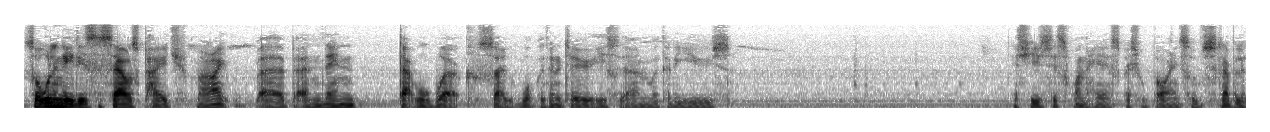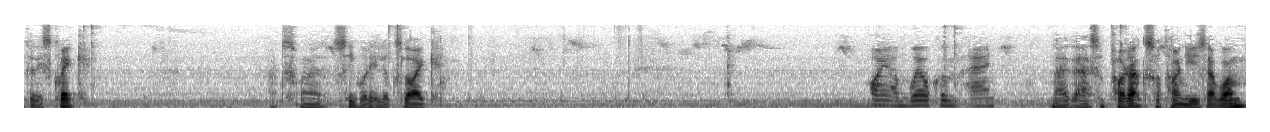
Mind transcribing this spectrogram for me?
So all I need is a sales page, all right, uh, and then that will work. So what we're going to do is um, we're going to use, let's use this one here, special buying. So I'm just going to have a look at this quick. I just want to see what it looks like. I am welcome and no, that's a product, so I can't use that one.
